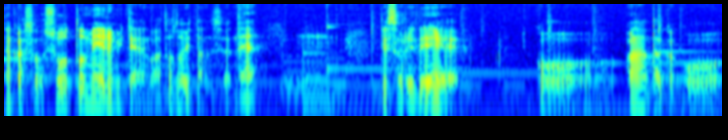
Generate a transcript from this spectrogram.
なんかそうショートメールみたいなのが届いたんですよね。うん、でそれでこうあなたがこ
